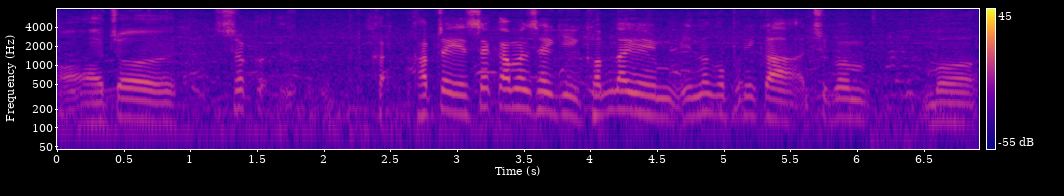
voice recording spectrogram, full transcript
어, 저 색, 가- 갑자기 새까만색이 겁나게 있는 거 보니까 지금 뭐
